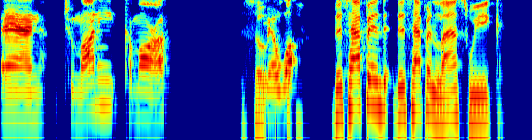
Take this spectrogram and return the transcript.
and Toumani Camara. So, Milwaukee. So this happened. This happened last week.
